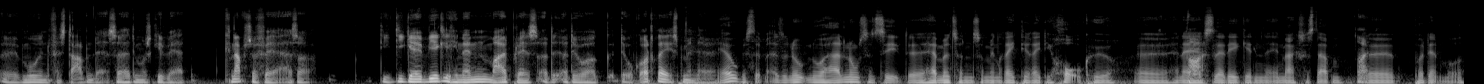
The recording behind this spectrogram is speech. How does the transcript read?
øh, mod en Verstappen der, så havde det måske været knap så fair. Altså, de, de gav virkelig hinanden meget plads, og det, og det, var, det var godt ræs, men... Uh... Ja, jo bestemt. Altså nu, nu har jeg aldrig nogensinde set uh, Hamilton som en rigtig, rigtig hård kører. Uh, han er Nej. slet ikke en, en Max Verstappen uh, på den måde.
